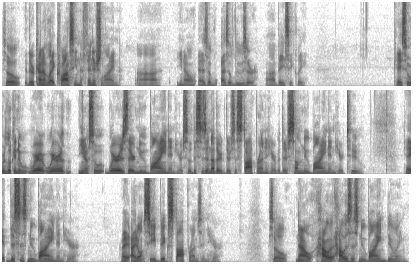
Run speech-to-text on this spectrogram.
So they're kind of like crossing the finish line uh, you know as a as a loser uh, basically okay so we're looking to where where you know so where is there new buying in here? So this is another there's a stop run in here but there's some new buying in here too. Okay this is new buying in here right? I don't see big stop runs in here. So now how how is this new buying doing?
